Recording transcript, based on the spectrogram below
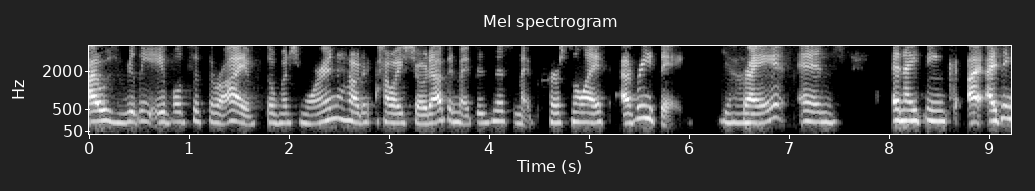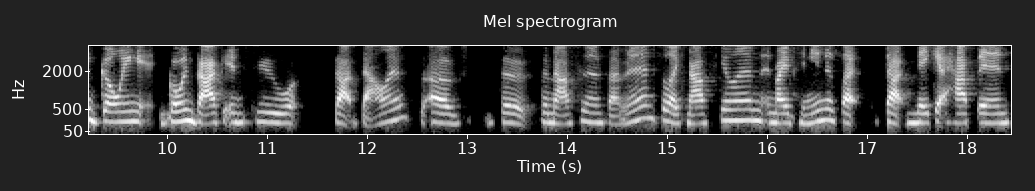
I was really able to thrive so much more in how to how I showed up in my business, in my personal life, everything. Yeah. Right. And and I think I, I think going going back into that balance of the the masculine and feminine. So like masculine, in my opinion, is that that make it happen,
